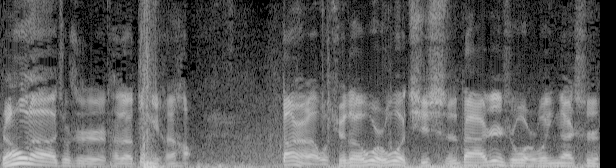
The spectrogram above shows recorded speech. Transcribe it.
然后呢，就是它的动力很好。当然了，我觉得沃尔沃其实大家认识沃尔沃应该是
